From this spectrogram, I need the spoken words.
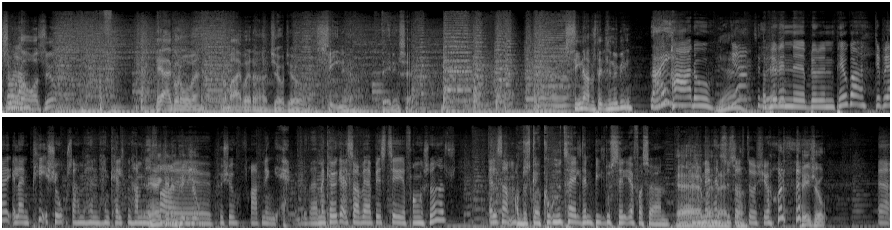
Super Hola. over syv. Her er Gunova. Med mig, Britta og Jojo. Signe og Dennis her. Signe har bestilt sin nye bil. Nej. Har du? Ja. ja, Og blev det en, øh, blev det en pebegøj? det bliver, eller en Peugeot, så han, han, han kaldte den ham ned Ja, fra Peugeot. øh, Peugeot-forretningen. Ja, men ved du hvad, man kan jo ikke altså være bedst til françois alle sammen. Om du skal jo kunne udtale den bil, du sælger for Søren. Ja, Min mand, han men synes altså. også, det var sjovt. Peugeot. Ja, ej,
